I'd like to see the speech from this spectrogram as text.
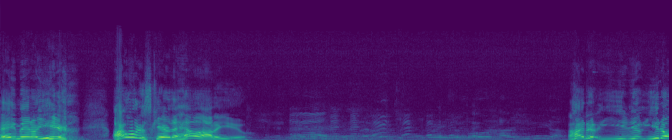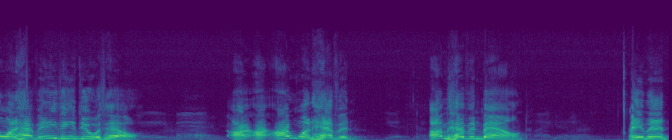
Amen. Are you here? I want to scare the hell out of you. I don't, you, you don't want to have anything to do with hell. I, I, I want heaven. I'm heaven bound. Amen.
